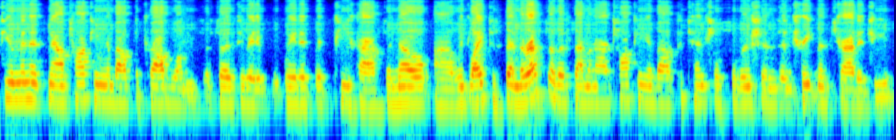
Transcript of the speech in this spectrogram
few minutes now talking about the problems associated with PFAS. And now uh, we'd like to spend the rest of the seminar talking about potential solutions and treatment strategies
